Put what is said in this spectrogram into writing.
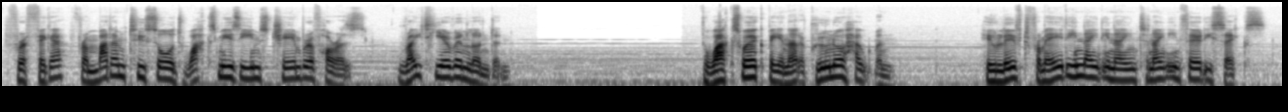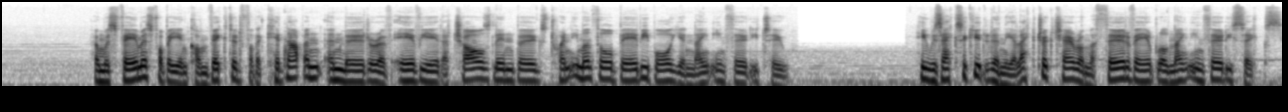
for a figure from Madame Tussauds Wax Museum's Chamber of Horrors, right here in London. The waxwork being that of Bruno Hauptmann, who lived from 1899 to 1936 and was famous for being convicted for the kidnapping and murder of aviator Charles Lindbergh's 20 month old baby boy in 1932. He was executed in the electric chair on the 3rd of April 1936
